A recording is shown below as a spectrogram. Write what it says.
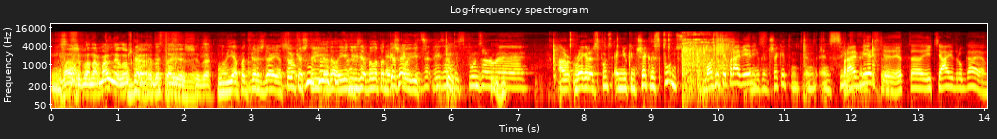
У вас же была нормальная ложка, настоящая, да. Ну, я подтверждаю, я только что ее дал. Ее нельзя было check, подготовить. Можете and you проверить. can check it and, and, and see. that Проверьте, It's, это и та, и другая.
